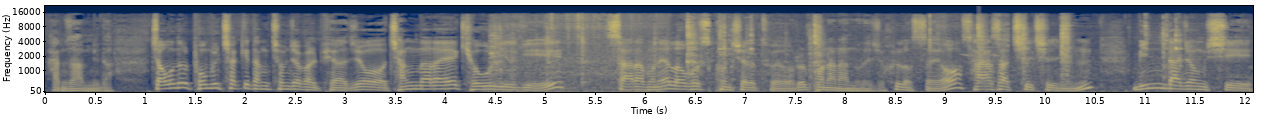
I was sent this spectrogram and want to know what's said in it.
감사합니다. 자, 오늘 보물찾기 당첨자 발표하죠. 장나라의 겨울일기, 사라본의 Lover's Concerto를 번안한 노래죠. 흘렀어요. 4477님, 민다정씨,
